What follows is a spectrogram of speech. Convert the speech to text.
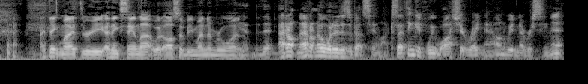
I think my three. I think Sandlot would also be my number one. th- I don't. I don't know what it is about Sandlot because I think if we watched it right now and we'd never seen it,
